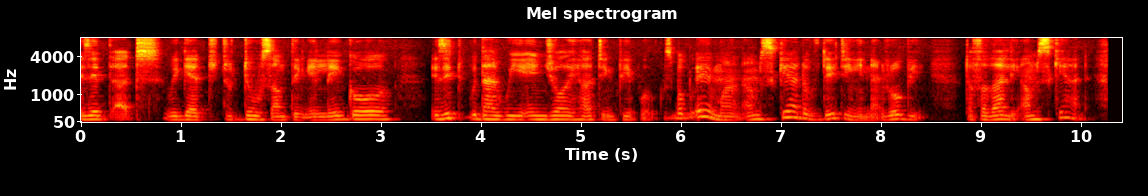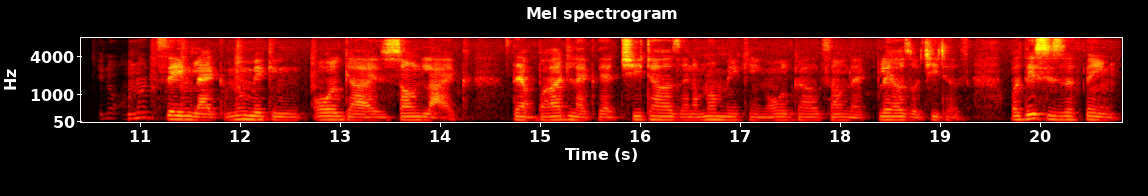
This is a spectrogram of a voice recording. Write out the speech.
is it that we get to do something illegal? Is it that we enjoy hurting people? Sababu hey man i'm scared of dating in nairobi. Tafadhali i'm scared. You know i'm not saying like i'm not making all guys sound like they're bad like they're cheaters and i'm not making all girls sound like players or cheaters. But this is the thing.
